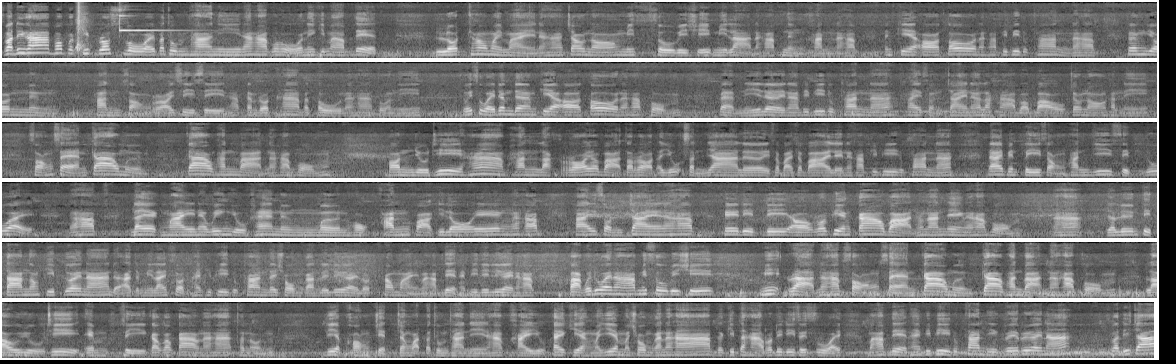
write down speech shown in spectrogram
สวัสดีครับ พบกับคลิปรถสวยปทุมธานีนะครับ โอ้โห วันนี้คลิปมาอัปเดต รถเข้าใหม่ ๆ นะฮะ เจ้าน้องมิตซูบิชิมิลานะครับหนึ่งคันนะครับ เป็นเกียร์ออโต้นะครับ พี่ ๆ ทุกท่านนะครับ เครื่องยนต์ 1,200 ซีซีนะครับ เป็นรถ 5 ประตูนะฮะ ตัวนี้ สวย ๆ เดิม ๆ เกียร์ออโต้นะครับผมแบบนี้เลยนะ พี่ ๆ ทุกท่านนะ ใครสนใจนะ ราคาเบา ๆ เจ้าน้องคันนี้ 299,000 บาทนะครับผมผ่อนอยู่ที่ 5,000 หลักร้อยบาทตลอดอายุสัญญาเลยสบายๆเลยนะครับ พี่ๆทุกท่านนะ ได้เป็นปี 2020 ด้วยนะครับเลขไม่เนี่ยวิ่งอยู่แค่ 16,000กว่ากิโลเองนะครับ ใครสนใจนะครับ เครดิตดีออกรถเพียง 9 บาทเท่านั้นเองนะครับผมนะฮะ อย่าลืมติดตามน้องกิฟต์ด้วยนะ เดี๋ยวอาจจะมีไลฟ์สดให้พี่ๆทุกท่านได้ชมกันเรื่อยๆ รถเข้าใหม่มาอัปเดตให้พี่เรื่อยๆนะครับ ฝากไว้ด้วยนะครับมิซูบิชิมิราดนะครับ 299,000 บาทนะครับผมเราอยู่ที่ MC 999 นะฮะ ถนนเรียบคลอง 7 จังหวัดปทุมธานีนะครับ ใครอยู่ใกล้เคียงมาเยี่ยมมาชมกันนะครับ เดี๋ยวกิฟต์จะหารถดีๆ สวยๆ มาอัปเดตให้พี่ๆ ทุกท่านอีกเรื่อยๆ นะ วัสดีจ้า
